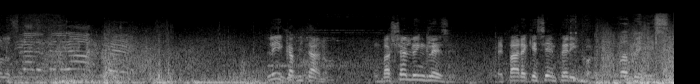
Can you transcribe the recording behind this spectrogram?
al vento! Lì, capitano. Un vascello inglese. E pare che sia in pericolo. Va benissimo.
